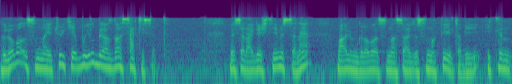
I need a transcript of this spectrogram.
global ısınmayı Türkiye bu yıl biraz daha sert hissetti. Mesela geçtiğimiz sene malum global ısınma sadece ısınmak değil tabii iklim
